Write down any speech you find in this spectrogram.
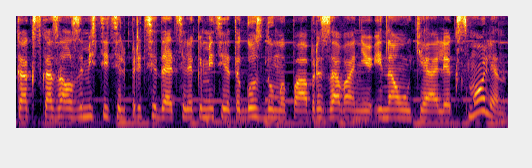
Как сказал заместитель председателя Комитета Госдумы по образованию и науке Олег Смолин,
